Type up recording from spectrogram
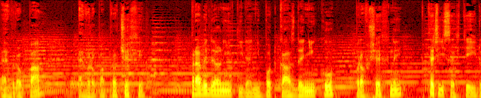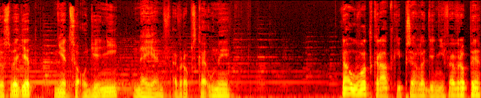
Evropa, Evropa pro Čechy. Pravidelný týdenní podcast deníku pro všechny, kteří se chtějí dozvědět něco o dění nejen v Evropské unii. Na úvod krátký přehled dění v Evropě.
